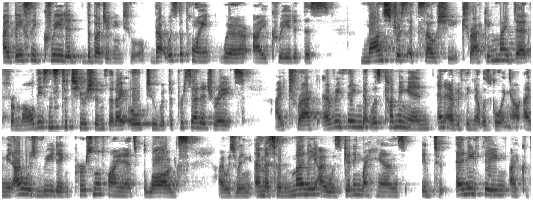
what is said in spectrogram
I basically created the budgeting tool. That was the point where I created this monstrous Excel sheet tracking my debt from all these institutions that I owe to with the percentage rates. I tracked everything that was coming in and everything that was going out. I mean, I was reading personal finance blogs I was reading MSN Money. I was getting my hands into anything I could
